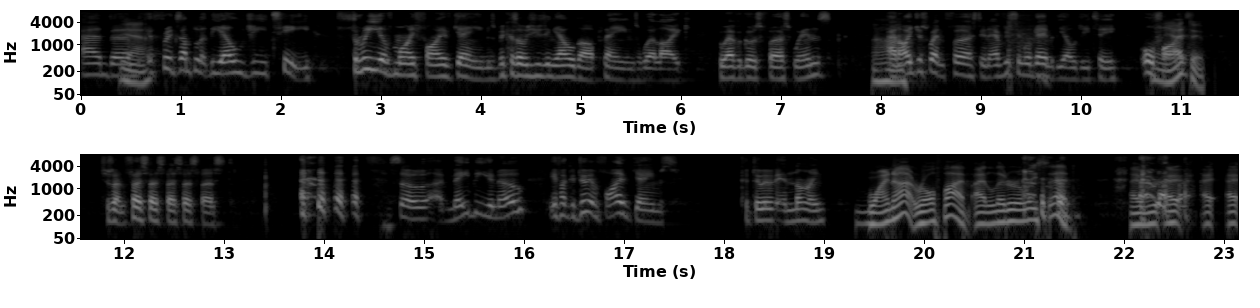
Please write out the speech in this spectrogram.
and um, Yeah. if, for example, at the LGT, three of my five games because I was using Eldar planes were like whoever goes first wins, Uh-huh. and I just went first in every single game at the LGT, all Oh, yeah, I do. Just went first, first, first, first, first. so uh, maybe you know if I could do it in five games, could do it in nine. Why not roll five? I literally said. I, I, I, I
